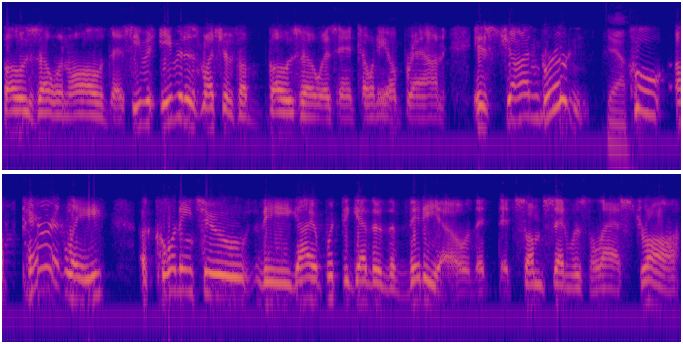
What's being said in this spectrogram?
bozo in all of this. Even even as much of a bozo as Antonio Brown is Jon Gruden, Yeah. who apparently, according to the guy who put together the video that that some said was the last straw,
